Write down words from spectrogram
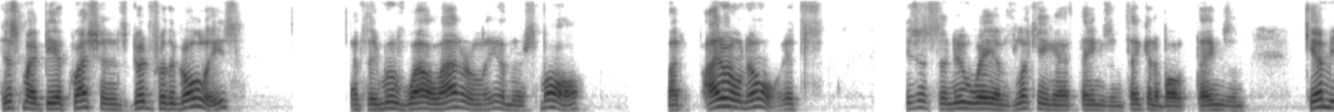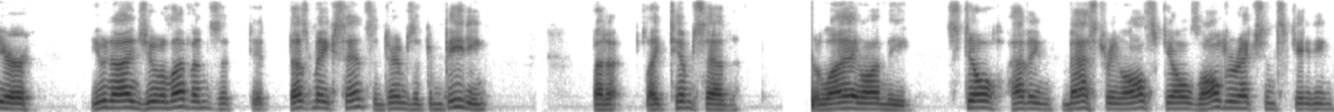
this might be a question. It's good for the goalies if they move well laterally and they're small. But I don't know. It's it's just a new way of looking at things and thinking about things. And Kim, your U9s, U11s, it, it does make sense in terms of competing. But uh, like Tim said, relying on the still having mastering all skills, all direction skating,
